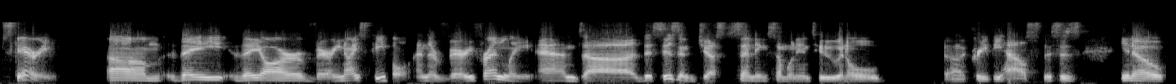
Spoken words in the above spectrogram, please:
scary. Um, they they are very nice people and they're very friendly. And uh, this isn't just sending someone into an old uh, creepy house. This is, you know,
